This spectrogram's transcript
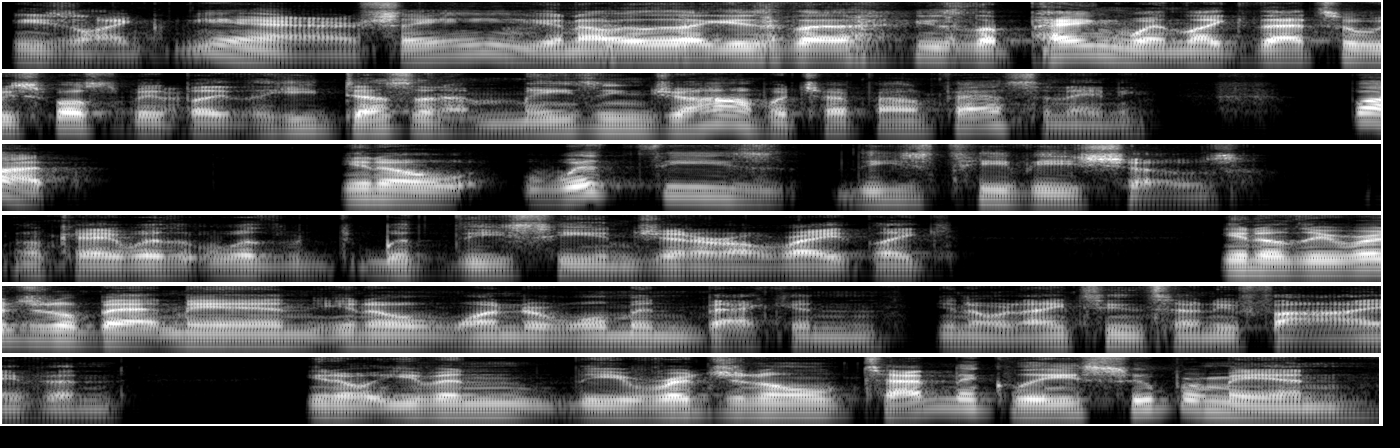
he's like, yeah, see, you know, like he's the he's the penguin. Like that's who he's supposed to be. But he does an amazing job, which I found fascinating. But you know, with these these TV shows, okay, with with with DC in general, right? Like, you know, the original Batman, you know, Wonder Woman back in you know 1975, and you know even the original technically Superman,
